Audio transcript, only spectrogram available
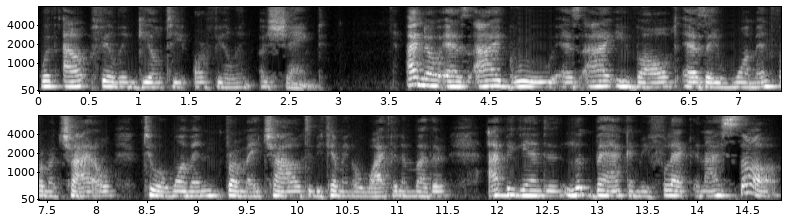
without feeling guilty or feeling ashamed. I know as I grew, as I evolved as a woman from a child to a woman, from a child to becoming a wife and a mother, I began to look back and reflect and I saw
